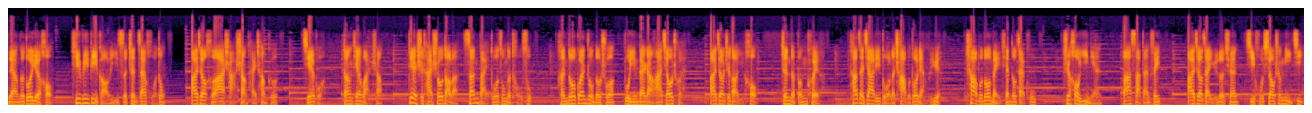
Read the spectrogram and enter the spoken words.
两个多月后，TVB 搞了一次赈灾活动，阿娇和阿傻上台唱歌，结果当天晚上。电视台收到了三百多宗的投诉，很多观众都说不应该让阿娇出来。阿娇知道以后真的崩溃了，她在家里躲了差不多两个月，差不多每天都在哭。之后一年，巴萨单飞，阿娇在娱乐圈几乎销声匿迹，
